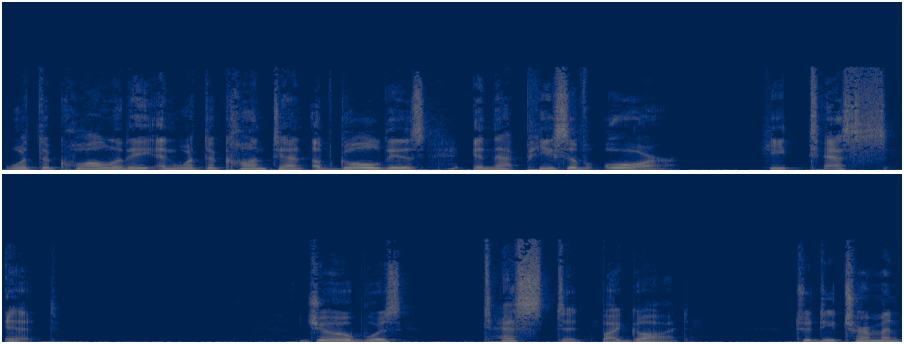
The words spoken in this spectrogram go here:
what the quality and what the content of gold is in that piece of ore. He tests it. Job was tested by God to determine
